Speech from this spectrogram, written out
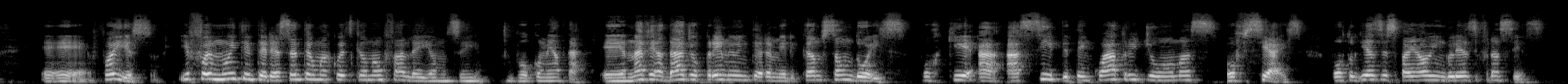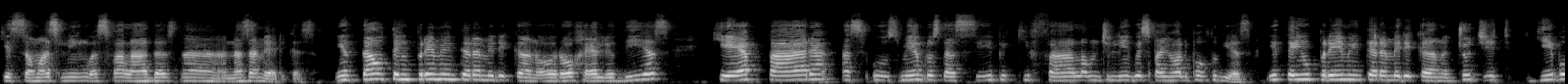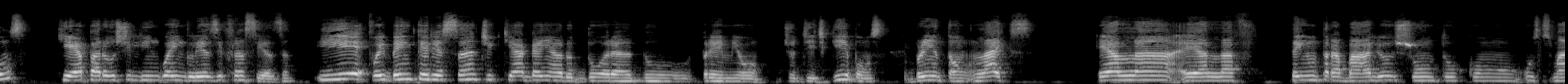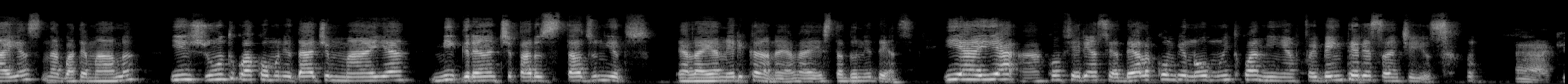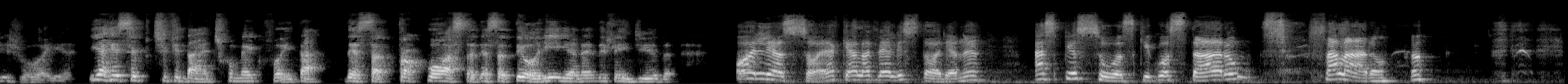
É, foi isso. E foi muito interessante, tem uma coisa que eu não falei, eu não sei, vou comentar. É, na verdade, o Prêmio Interamericano são dois, porque a, a CIP tem quatro idiomas oficiais: português, espanhol, inglês e francês que são as línguas faladas na, nas Américas. Então, tem o Prêmio Interamericano Aurélio Dias, que é para as, os membros da CIP que falam de língua espanhola e portuguesa. E tem o Prêmio Interamericano Judith Gibbons, que é para os de língua inglesa e francesa. E foi bem interessante que a ganhadora do prêmio Judith Gibbons, Brinton Likes, ela, ela tem um trabalho junto com os maias na Guatemala e junto com a comunidade maia migrante para os Estados Unidos. Ela é americana, ela é estadunidense. E aí a, a, conferência dela combinou muito com a minha. Foi bem interessante isso. Ah, que joia! E a receptividade, como é que foi tá? dessa proposta, dessa teoria né, defendida? Olha só, é aquela velha história, né? As pessoas que gostaram falaram.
